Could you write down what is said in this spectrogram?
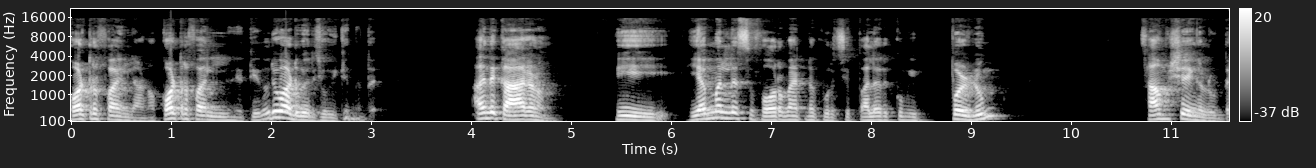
ക്വാർട്ടർ ഫൈനലാണോ ക്വാർട്ടർ ഫൈനലിൽ എത്തിയത് ഒരുപാട് പേര് ചോദിക്കുന്നുണ്ട്. അതിന്റെ കാരണം ഈ എം എൽ എസ് ഫോർമാറ്റിനെ കുറിച്ച് പലർക്കും ഇപ്പോഴും സംശയങ്ങളുണ്ട്.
